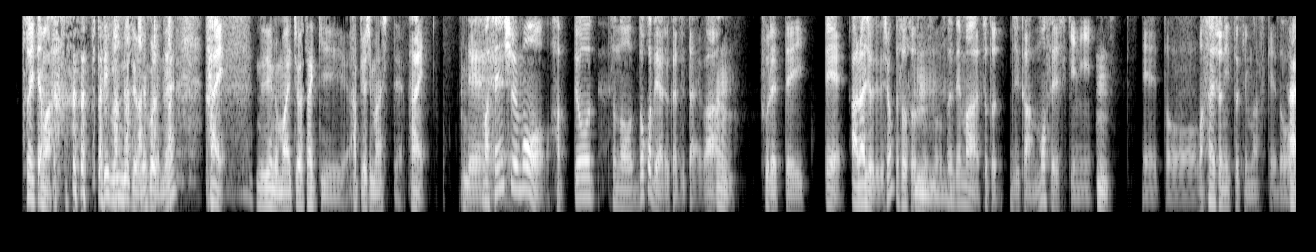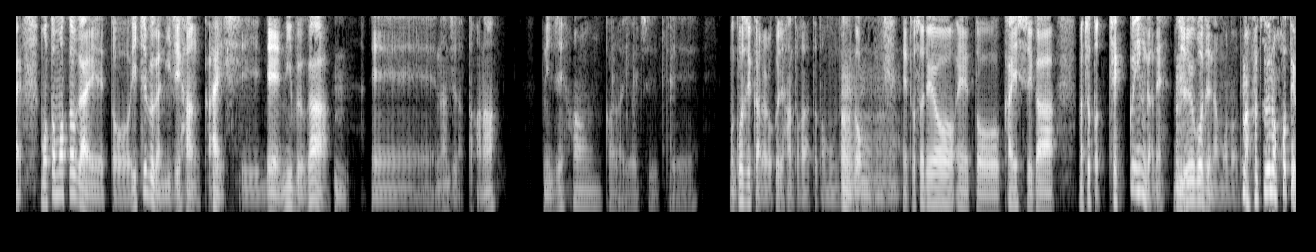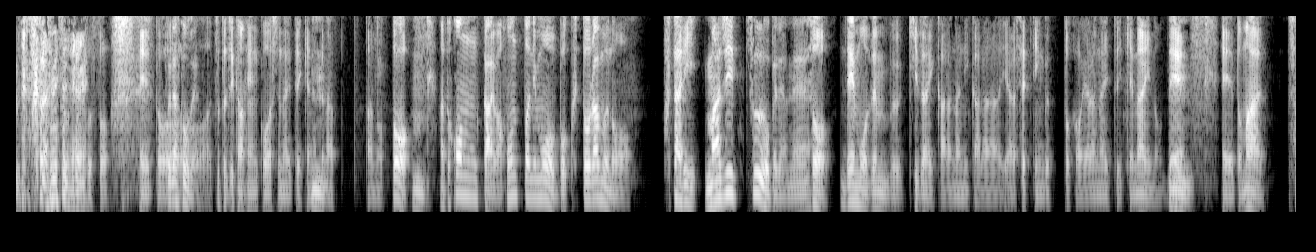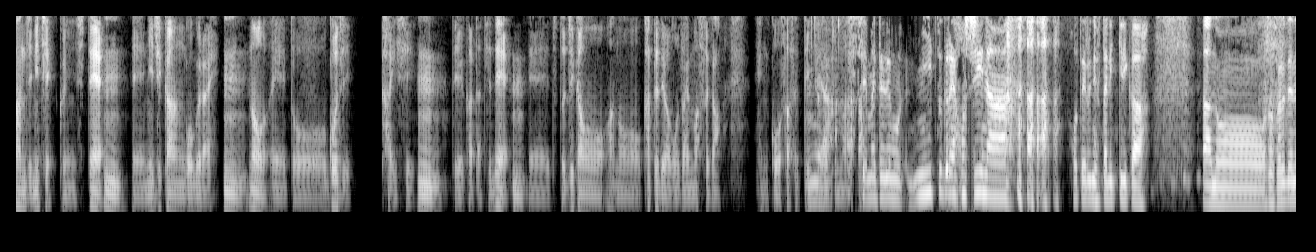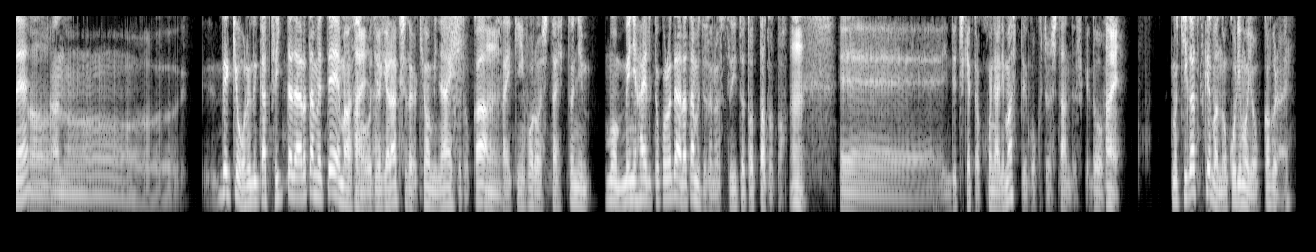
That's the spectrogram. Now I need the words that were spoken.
ついてます。二人分ですよね、これね。はい。っていうのをまあ一応さっき発表しまして。はい。で、まあ先週も発表、その、どこでやるか自体うはん。触れていって、あ、ラジオででしょ？そうそうそうそう。んそれでまあちょっと時間も正式に、うん。えっと、まあ最初に言っときますけど、はい。もともとが、えっと、一部が2時半開始で、二部が、うん。えー、何時だったかな ?2 時半から4時で、まあ、5時から6時半とかだったと思うんだけど、えっと、それを、えっと、開始が、まあ、ちょっとチェックインがね、15時なもので。まあ普通のホテルですからね。そうそうそうそう。えっと、そりゃそうだよちょっと時間変更しないといけなくなったのと、うんあと今回は本当にもう僕とラムの二人、マジ2オペだよね。そう。で、もう全部機材から何からやら、セッティングとかをやらないといけないので、うんえっと、まあ、3時にチェックインして、うん。えー2時間後ぐらいうん。の、えっと、5時開始っうん。ていう形で、うんえーちょっと時間を、あの、勝手ではございますが、変更させていただきました。せめてでも、ニーツぐらい欲しいな ホテルに二人っきりか。あのー、そう、それでね、んあのー、で、今日俺がツイッターで改めて、まあそのオーディオギャラクシーとか興味ない人とか、うん最近フォローした人にも目に入るところで改めてそのツイート取ったぞと。うん。えー、で、チケットはここにありますっていう告知をしたんですけど、はい。まあ気がつけば残りも4日ぐらいうん。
